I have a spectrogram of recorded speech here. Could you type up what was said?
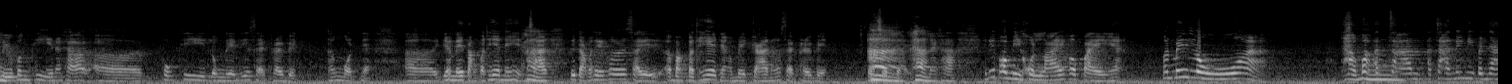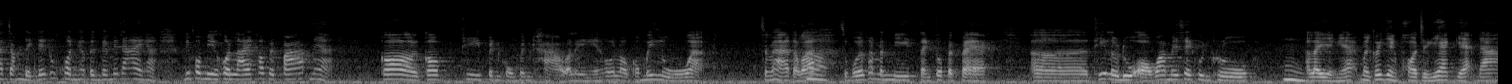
หรือบางทีนะคะเอ่อพวกที่โรงเรียนที่ใส่ private ทั้งหมดเนี่ยเอ่ออย่างในต่างประเทศเนี่ยเห็นค่ะชัดคือต่างประเทศเขาจะใส่เอ่อบางประเทศอย่างอเมริกาเขาใส่ private เป็นส่วนใหญ่อ่าค่ะนะคะทีนี้พอมีคนร้ายเข้าไปเงี้ยมันไม่รู้อะถามว่าอืมอาจารย์อาจารย์ไม่มีปัญญาจำเด็กได้ทุกคนค่ะเป็นไปไม่ได้ค่ะนี่พอมีคนร้ายเข้าไปปั๊บเนี่ยก็ก็ที่เป็นคงเป็นข่าวอะไรอย่างเงี้ยเพราะเราก็ไม่รู้อะใช่ไหมคะแต่ว่าค่ะสมมติว่าถ้ามันมีแต่งตัวแปลกๆเอ่อที่เราดูออกว่าไม่ใช่คุณครู อืมอะไรอย่างเงี้ยมันก็ยังพอจะแยกแยะได้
